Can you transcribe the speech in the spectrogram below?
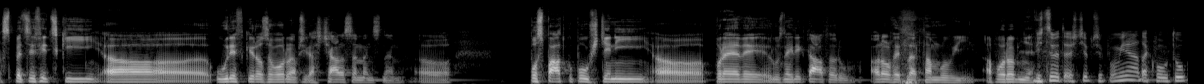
specifický uh, úryvky rozhovoru například s Charlesem Mansonem. Uh, pospátku pouštěný uh, projevy různých diktátorů. Adolf Hitler tam mluví a podobně. Víš, co mi to ještě připomíná? Takovou tu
